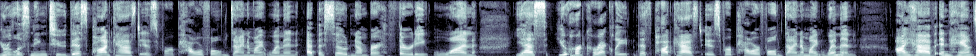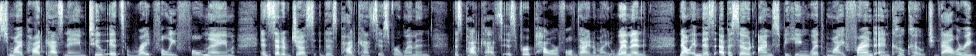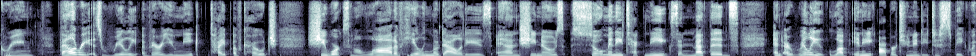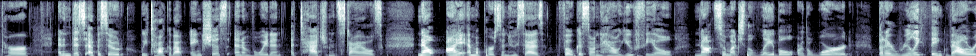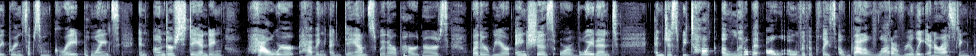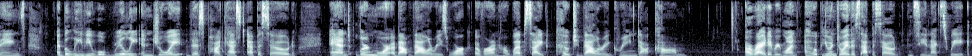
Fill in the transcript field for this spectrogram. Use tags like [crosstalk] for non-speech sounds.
You're listening to This Podcast is for Powerful Dynamite Women, episode number 31. Yes, you heard correctly. This podcast is for powerful dynamite women. I have enhanced my podcast name to its rightfully full name instead of just This Podcast is for Women. This podcast is for powerful dynamite women. Now, in this episode, I'm speaking with my friend and co coach, Valerie Greene. Valerie is really a very unique type of coach. She works in a lot of healing modalities and she knows so many techniques and methods. And I really love any opportunity to speak with her. And in this episode, we talk about anxious and avoidant attachment styles. Now, I am a person who says focus on how you feel, not so much the label or the word. But I really think Valerie brings up some great points in understanding how we're having a dance with our partners, whether we are anxious or avoidant. And just we talk a little bit all over the place about a lot of really interesting things. I believe you will really enjoy this podcast episode and learn more about Valerie's work over on her website, coachvaleriegreene.com. All right, everyone. I hope you enjoy this episode and see you next week.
